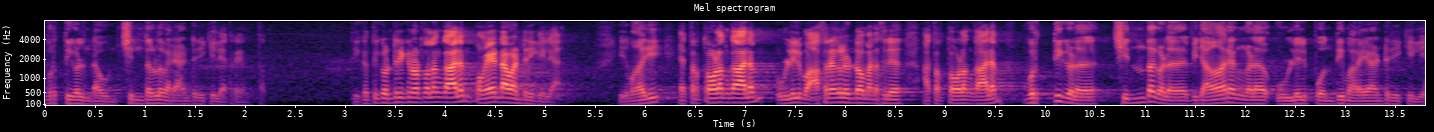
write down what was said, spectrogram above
വൃത്തികളുണ്ടാവും. ചിന്തകൾ വരാണ്ടിരിക്കില്ല അത്രയും അർത്ഥം. തീ കത്തിക്കൊണ്ടിരിക്കുന്നിടത്തോളം കാലം പുകയുണ്ടാവാണ്ടിരിക്കില്ല. ഇതുമാതിരി എത്രത്തോളം കാലം ഉള്ളിൽ വാസനകളുണ്ടോ മനസ്സിൽ അത്രത്തോളം കാലം വൃത്തികൾ ചിന്തകൾ വിചാരങ്ങൾ ഉള്ളിൽ പൊന്തി മറയാണ്ടിരിക്കില്ല.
